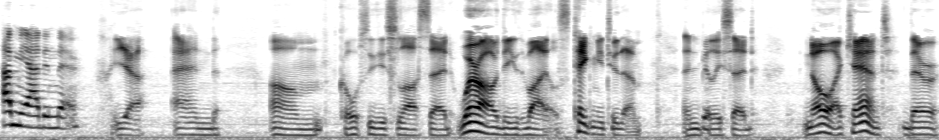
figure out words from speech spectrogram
have me add in there. Yeah, and um, Cole City Slaw said, "Where are these vials? Take me to them." And Billy said, "No, I can't. They're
